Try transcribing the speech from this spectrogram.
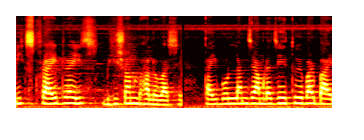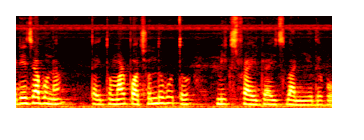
মিক্সড ফ্রাইড রাইস ভীষণ ভালোবাসে। তাই বললাম যে আমরা যেহেতু এবার বাইরে যাব না, তাই তোমার পছন্দ মতো মিক্সড ফ্রাইড রাইস বানিয়ে দেবো।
